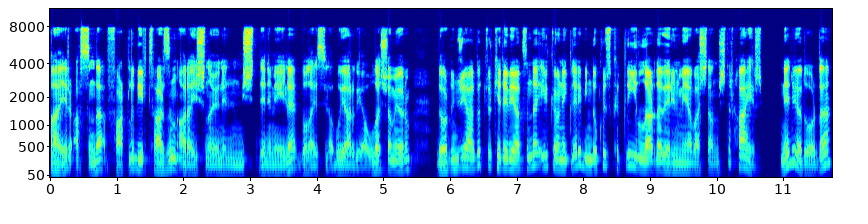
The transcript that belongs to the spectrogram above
Hayır aslında farklı bir tarzın arayışına yönelilmiş denemeyle dolayısıyla bu yargıya ulaşamıyorum. Dördüncü yargı Türk Edebiyatı'nda ilk örnekleri 1940'lı yıllarda verilmeye başlanmıştır. Hayır. Ne diyordu orada?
